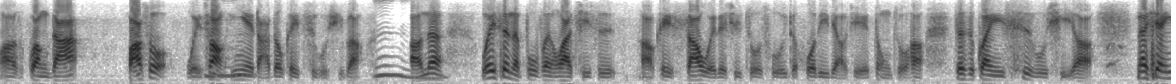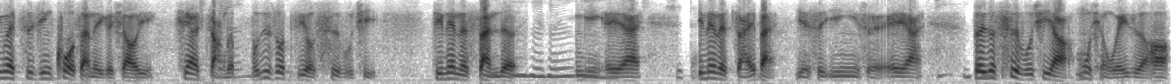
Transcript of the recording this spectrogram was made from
啊，广达、华硕、伟创、英业达都可以持股续报。嗯。好，那威盛的部分的话，其实啊可以稍微的去做出一个获利了结的动作哈。这是关于伺服器啊。那现在因为资金扩散的一个效应。现在涨的不是说只有伺服器，今天的散热因应 AI，今天的窄板也是因应水 AI，所以说伺服器啊，目前为止哈，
